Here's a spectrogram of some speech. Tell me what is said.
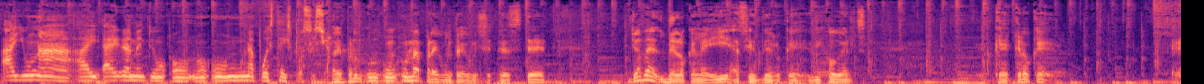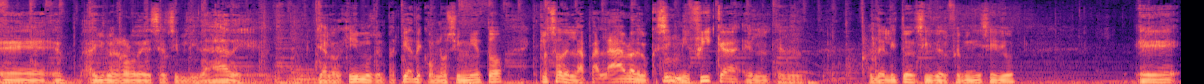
hay una hay, hay realmente un- un- una puesta a disposición. Oye, perdón, un- una pregunta. Este, yo de, de lo que leí, así de lo que dijo Gertz, que creo que eh, hay un error de sensibilidad, de, ya lo dijimos, de empatía, de conocimiento, incluso de la palabra, de lo que significa el, el- el delito en sí del feminicidio. Eh,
